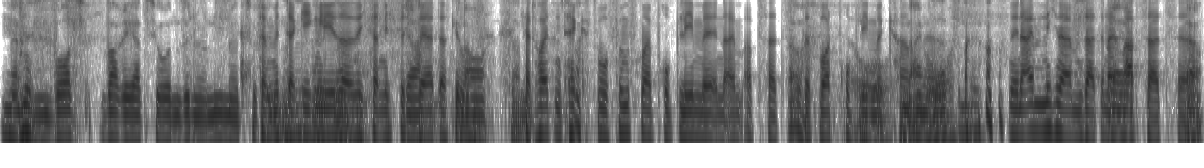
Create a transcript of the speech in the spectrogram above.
ne, um Wortvariationen, Synonyme zu finden. Damit der Gegenleser sich dann nicht Ja, beschwert, dass genau, du. dann- Ich hatte heute einen Text, wo fünfmal Probleme in einem Absatz, Oh. das Wort Probleme Oh, kam. in einem Oh. Satz. Nee, In einem, nicht in einem Satz, in einem Ja, ja. Absatz. Ja. Ja.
